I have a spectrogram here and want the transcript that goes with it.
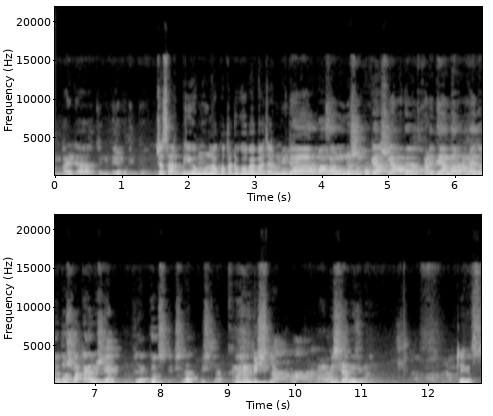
আমরা এটা জন্য দীর্ঘদিন তো এটা স্যার ইও মূল্য কতটুকু হবে বাজার মূল্য? এটা বাজার মূল্য সম্পর্কে আসলে আমাদের অতখানি ধ্যান ধারণা নাই তবে দশ লাখ টাকার বেশি। বিশ লাখ বিশ লাখ। বিশ লাখ। বিশ লাখ মানে ঠিক আছে।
